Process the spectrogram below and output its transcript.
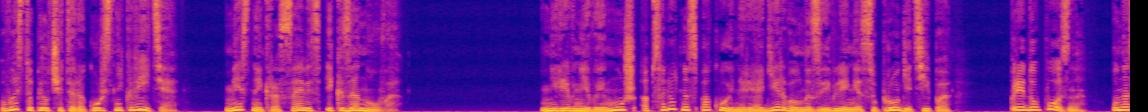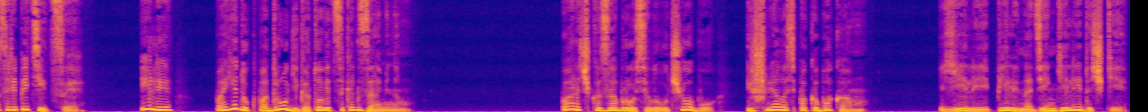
выступил четверокурсник Витя, местный красавец и Казанова — Неревнивый муж абсолютно спокойно реагировал на заявление супруги типа «Приду поздно, у нас репетиция» или «Поеду к подруге готовиться к экзаменам». Парочка забросила учебу и шлялась по кабакам. Ели и пили на деньги Лидочки.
